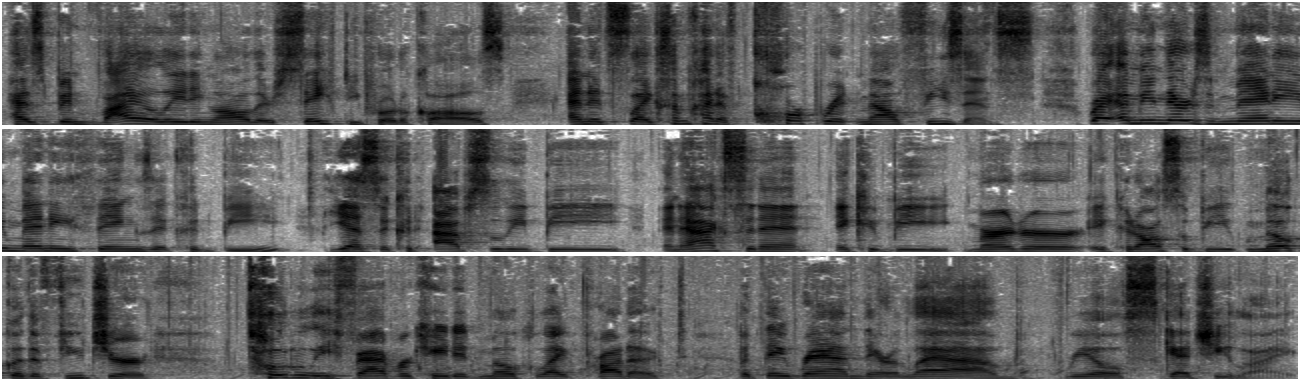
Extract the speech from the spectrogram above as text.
has been violating all their safety protocols, and it's like some kind of corporate malfeasance, right? I mean, there's many, many things it could be. Yes, it could absolutely be an accident. It could be murder. It could also be milk of the future, totally fabricated milk like product. But they ran their lab real sketchy like.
